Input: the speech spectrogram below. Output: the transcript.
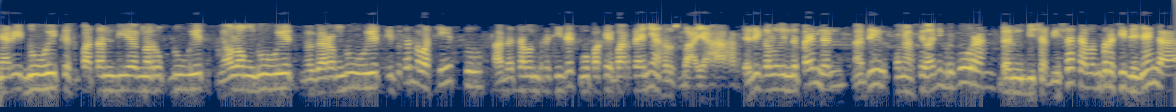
nyari duit, kesempatan dia ngeruk duit, nyolong duit, ngegarong duit, itu kan lewat situ. Ada calon presiden mau pakai partainya harus bayar. Jadi kalau independen, nanti penghasilannya berkurang. Dan bisa-bisa calon presidennya nggak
